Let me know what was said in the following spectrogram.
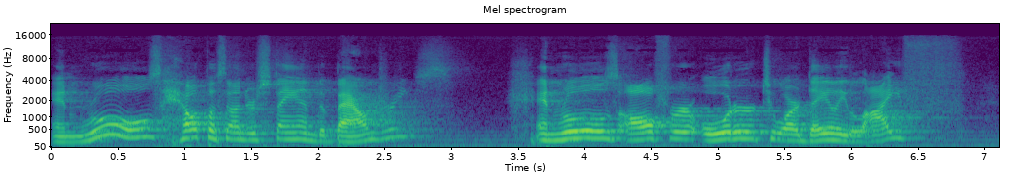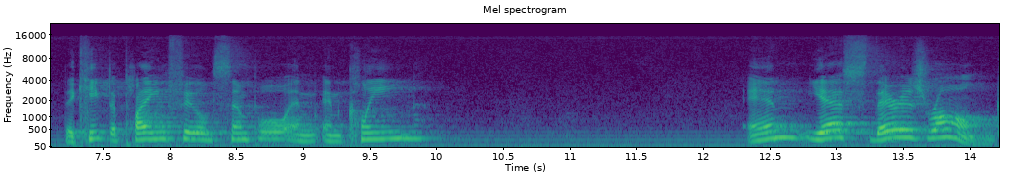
And rules help us understand the boundaries. And rules offer order to our daily life. They keep the playing field simple and, and clean. And yes, there is wrong.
